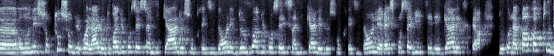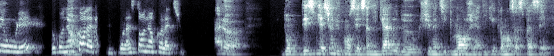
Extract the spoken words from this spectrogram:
Euh, on est surtout sur du, voilà, le droit du conseil syndical, de son président, les devoirs du conseil syndical et de son président, les responsabilités légales, etc. Donc on n'a pas encore tout déroulé. Donc on est encore là-dessus. Pour l'instant, on est encore là-dessus. Alors, donc, désignation du conseil syndical, de, schématiquement, j'ai indiqué comment ça se passait.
